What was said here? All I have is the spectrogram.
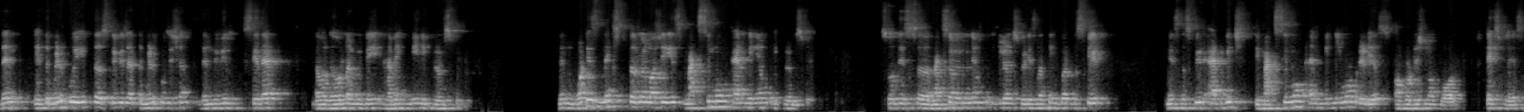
then if the mid if the sleeve is at the mid position, then we will say that our governor will be having mean equilibrium speed. Then what is next terminology is maximum and minimum equilibrium speed. So this uh, maximum and minimum equilibrium speed is nothing but the speed means the speed at which the maximum and minimum radius of rotation of ball takes place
